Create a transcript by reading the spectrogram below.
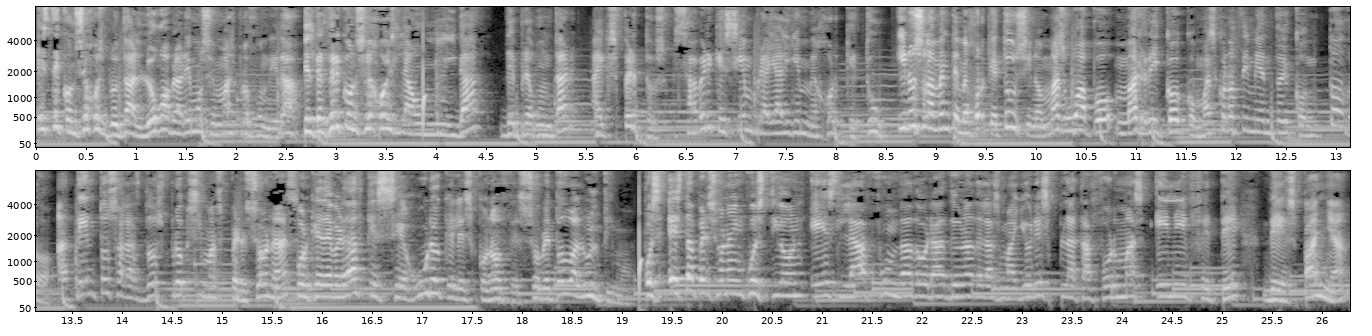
Este consejo es brutal, luego hablaremos en más profundidad. El tercer consejo es la humildad de preguntar a expertos, saber que siempre hay alguien mejor que tú. Y no solamente mejor que tú, sino más guapo, más rico, con más conocimiento y con todo. Atentos a las dos próximas personas, porque de verdad que seguro que les conoces, sobre todo al último. Pues esta persona en cuestión es la fundadora de una de las mayores plataformas NFT de España,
